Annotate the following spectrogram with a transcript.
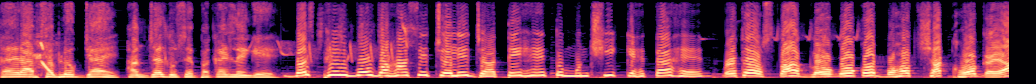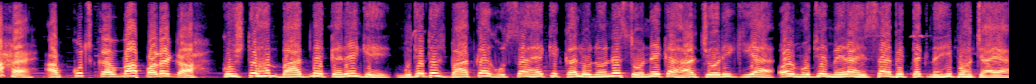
खैर आप सब लोग जाएँ हम जल्द उसे पकड़ लेंगे। बस फिर वो वहाँ से चले जाते हैं तो मुंशी कहता है बेटे उस्ताद लोगों को बहुत शक हो गया है। अब कुछ करना पड़ेगा। कुछ तो हम बाद में करेंगे। मुझे तो इस बात का गुस्सा है कि कल उन्होंने सोने का हार चोरी किया और मुझे मेरा हिस्सा अभी तक नहीं पहुँचाया।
